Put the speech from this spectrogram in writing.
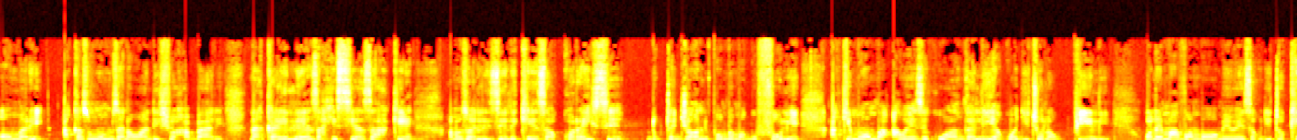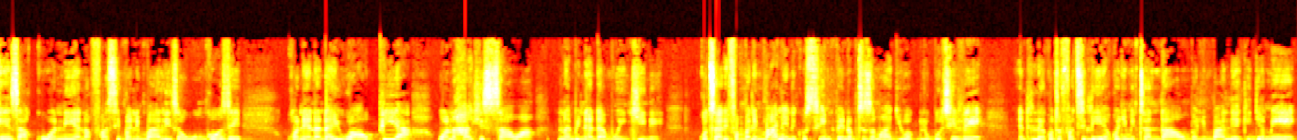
Omari akazungumza na waandishi wa habari na akaeleza hisia zake ambazo alizielekeza kwa Rais Dr. John Pombe Magufuli akimwomba aweze kuwaangalia kwa jicho la upili walemavu ambao wameweza kujitokeza kuwania nafasi mbalimbali za uongozi, kwani anadai wao pia wana haki sawa na binadamu wengine. Kwa taarifa mbalimbali, ni kusii mpendo mtazamaji wa Global TV, endelea kutufuatilia kwenye mitandao mbalimbali ya kijamii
